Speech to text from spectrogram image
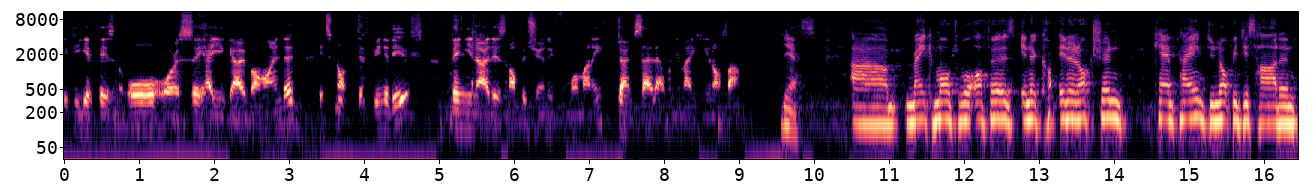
if you get there's an or or a see how you go behind it, it's not definitive. Then you know there's an opportunity for more money. Don't say that when you're making an offer. Yes. Um, make multiple offers in a in an auction campaign. Do not be disheartened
